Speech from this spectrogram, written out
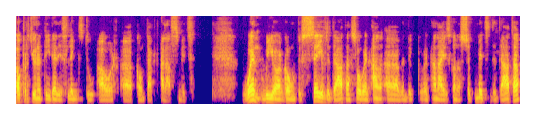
opportunity that is linked to our uh, contact Anna Smith. When we are going to save the data, so when Anna, uh, when, the, when Anna is going to submit the data,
